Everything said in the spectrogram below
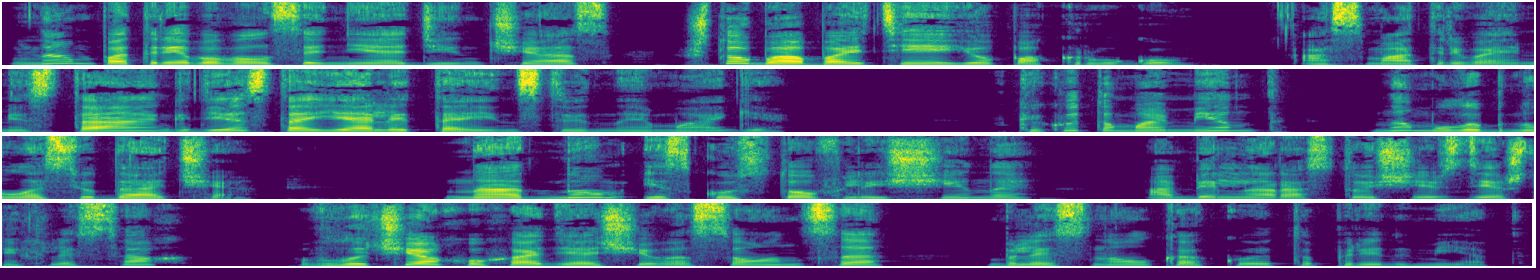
нам потребовался не один час, чтобы обойти ее по кругу, осматривая места, где стояли таинственные маги. В какой-то момент нам улыбнулась удача. На одном из кустов лещины, обильно растущей в здешних лесах, в лучах уходящего солнца блеснул какой-то предмет.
